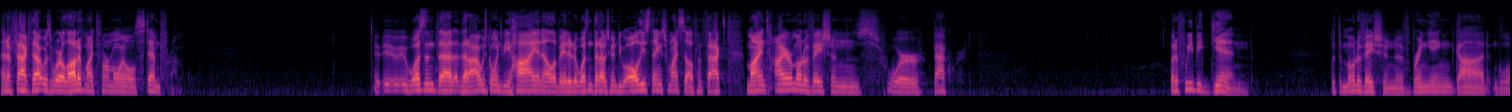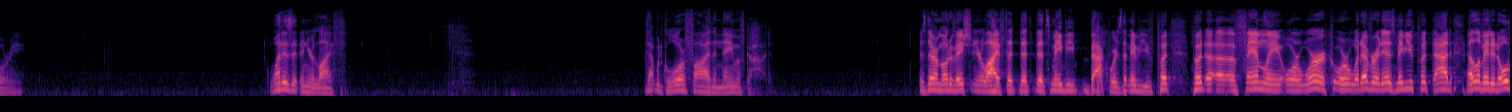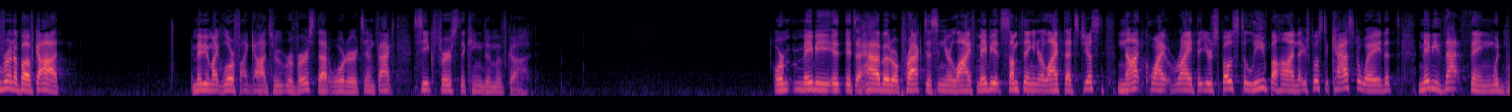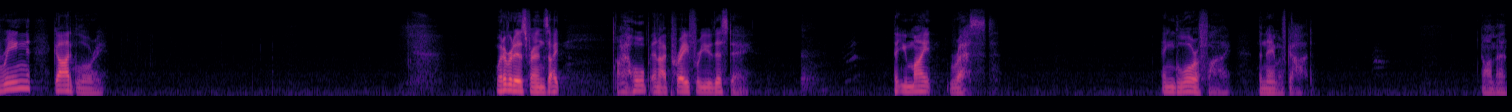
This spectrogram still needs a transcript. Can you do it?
And in fact, that was where a lot of my turmoil stemmed from. It, it, wasn't that, that I was going to be high and elevated. It wasn't that I was going to do all these things for myself. In fact, my entire motivations were backward. But if we begin with the motivation of bringing God glory, what is it in your life that would glorify the name of God? Is there a motivation in your life that, that, that's maybe backwards, that maybe you've put, put a, a family or work or whatever it is, maybe you've put that elevated over and above God? And maybe it might glorify God to reverse that order, to in fact seek first the kingdom of God. Or maybe it, it's a habit or practice in your life. Maybe it's something in your life that's just not quite right, that you're supposed to leave behind, that you're supposed to cast away, that maybe that thing would bring God glory. Whatever it is, friends, I, I hope and I pray for you this day that you might rest and glorify the name of God. Amen.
